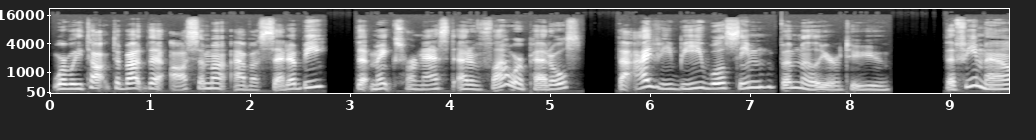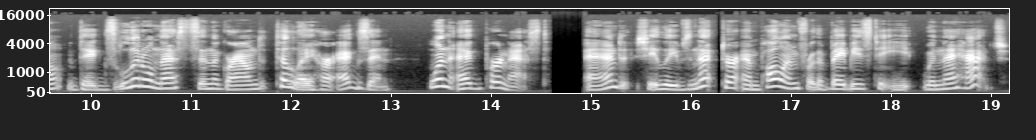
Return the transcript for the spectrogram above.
where we talked about the Osmia avosetta bee that makes her nest out of flower petals, the ivy bee will seem familiar to you. The female digs little nests in the ground to lay her eggs in, one egg per nest, and she leaves nectar and pollen for the babies to eat when they hatch.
